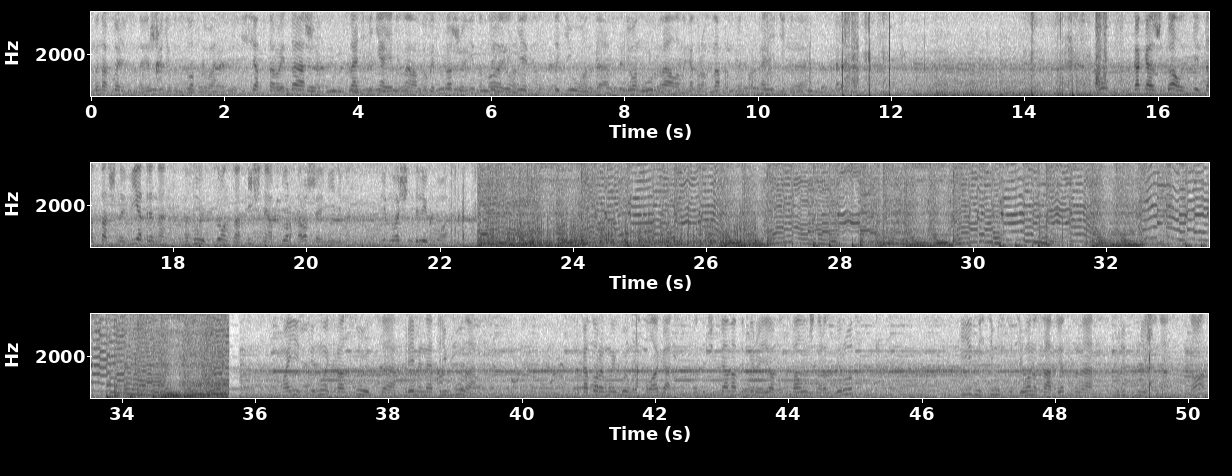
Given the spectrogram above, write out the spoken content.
мы находимся на вершине Высоцкого, 52 этаж. Сзади меня, я не знаю, насколько это хорошо видно, но виднеется стадион, да, стадион Урала, на котором завтра будет проходить игра. Ну, как и ожидалось, здесь достаточно ветрено, дует солнце, отличный обзор, хорошая видимость, видно очень далеко. Красуется временная трибуна, на которой мы и будем располагаться. После чемпионата мира ее благополучно разберут, и вместимость стадиона, соответственно, будет снижена. Но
